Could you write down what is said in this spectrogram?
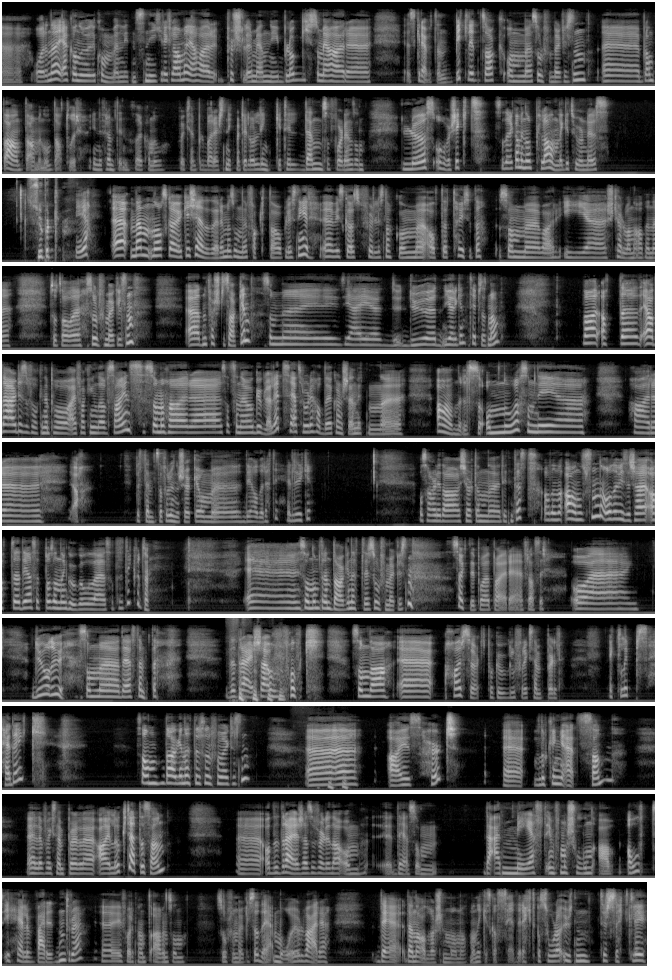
årene. Jeg kan jo komme med en liten snikreklame. Jeg har pusler med en ny blogg som jeg har uh, skrevet en bitte liten sak om solformørkelsen. Uh, Blant annet da med noen datoer inn i fremtiden. Så jeg kan jo f.eks. bare snike meg til og linke til den, så får dere en sånn løs oversikt. Så dere kan begynne å planlegge turen deres. Supert. Ja. Eh, men nå skal jeg jo ikke kjede dere med sånne faktaopplysninger. Eh, vi skal jo selvfølgelig snakke om eh, alt det tøysete som eh, var i eh, kjølvannet av denne totale solformørkelsen. Eh, den første saken som eh, jeg, du, du, eh, Jørgen, tipset meg om, var at eh, ja, det er disse folkene på I Fucking Love Science som har eh, satt seg ned og googla litt. Jeg tror de hadde kanskje en liten eh, anelse om noe som de eh, har eh, ja, bestemt seg for å undersøke om eh, de hadde rett i eller ikke. Og så har de da kjørt en eh, liten test av denne anelsen, og det viser seg at eh, de har sett på sånne Google-statistikk, vet du. Eh, sånn omtrent dagen etter solformørkelsen søkte de på et par eh, fraser. Og eh, du og du, som det stemte. Det dreier seg om folk som da eh, har søkt på Google eksempel Eclipse headache. Sånn dagen etter solformørkelsen. Uh, eyes hurt. Uh, looking at sun. Eller for eksempel eh, I looked at the sun. Uh, og det dreier seg selvfølgelig da om eh, det som Det er mest informasjon av alt i hele verden, tror jeg, eh, i forkant av en sånn solformørkelse. Det må jo være det, denne advarselen om at man ikke skal se direkte på sola uten tilstrekkelig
